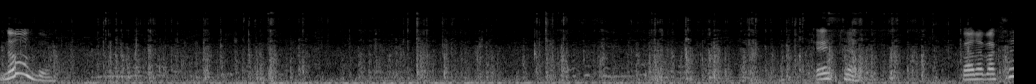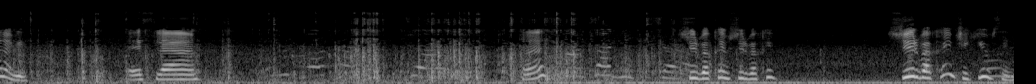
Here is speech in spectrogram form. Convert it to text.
Ne oldu? Eslem. Bana baksana bir. Eslem. He? Sür bakayım sür bakayım. Sür bakayım çekiyorum seni.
